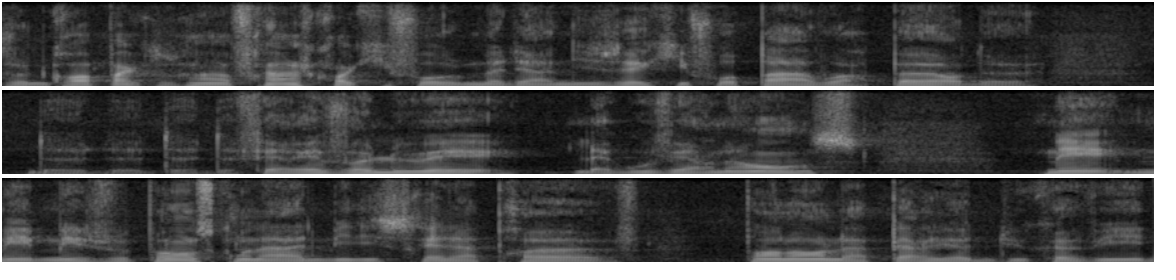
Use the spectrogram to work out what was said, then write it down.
Je ne crois pas que ce soit un frein, je crois qu'il faut le moderniser, qu'il ne faut pas avoir peur de, de, faire évoluer la gouvernance. Mais, mais, mais je pense qu'on a administré la preuve pendant la période du Covid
